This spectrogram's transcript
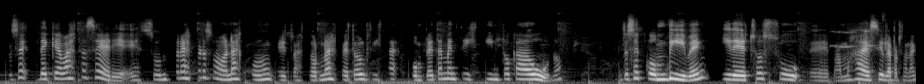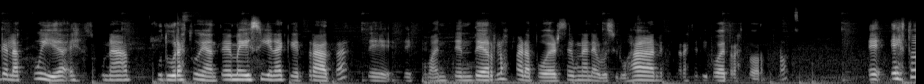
Entonces, ¿de qué va esta serie? Son tres personas con el trastorno del espectro autista completamente distinto cada uno, entonces conviven y de hecho su, eh, vamos a decir, la persona que la cuida es una futura estudiante de medicina que trata de, de entenderlos para poder ser una neurocirujana, tratar este tipo de trastornos. ¿no? Eh, esto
